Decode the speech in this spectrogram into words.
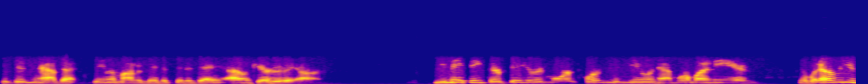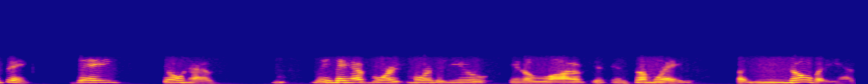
who didn't have that same amount of minutes in a day. I don't care who they are. You may think they're bigger and more important than you and have more money and you know, whatever you think. They don't have. They may have more more than you in a lot of in, in some ways, but nobody has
